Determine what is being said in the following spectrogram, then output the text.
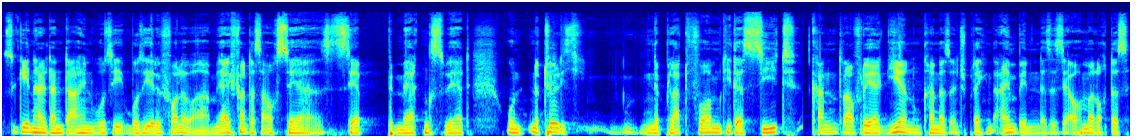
sie gehen halt dann dahin, wo sie, wo sie ihre Follower haben. Ja, ich fand das auch sehr, sehr bemerkenswert. Und natürlich eine Plattform, die das sieht, kann darauf reagieren und kann das entsprechend einbinden. Das ist ja auch immer noch das,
